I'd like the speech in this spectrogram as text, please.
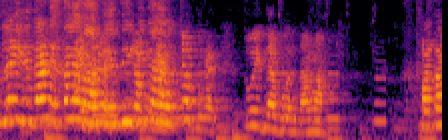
ਲਈ ਤੇ ਤੁਹਾਡੇ ਭਲੇ ਵਾਸਤੇ ਸੀ ਚੁੱਪ ਕਿ ਕਰ ਚੁੱਪ ਕਰ। ਤੂੰ ਇਦਾਂ ਬੋਲਦਾ ਵਾ। ਪਤਾ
